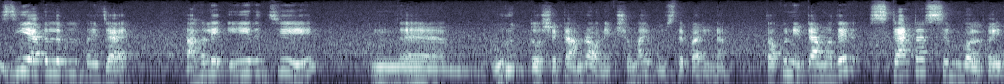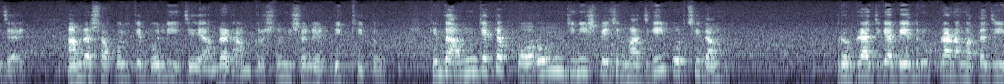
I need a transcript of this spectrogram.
ইজি অ্যাভেলেবল হয়ে যায়, তাহলে এর যে গুরুত্ব সেটা আমরা অনেক সময় বুঝতে পারি না। তখন এটা আমাদের স্ট্যাটাস সিম্বল হয়ে যায়। আমরা সকলকে বলি যে, আমরা রামকৃষ্ণ মিশনের দীক্ষিত। কিন্তু আমি যে একটা পরম জিনিস পেয়েছিলাম আজকেই পড়ছিলাম প্রব্রাজিকা বেদরূপ প্রাণা মাতাজি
